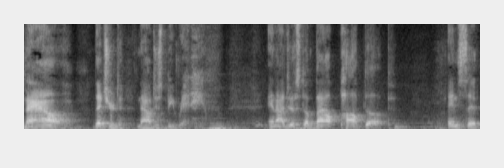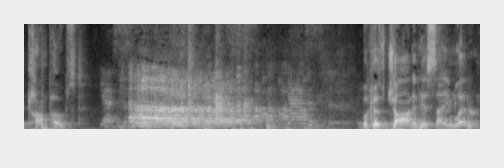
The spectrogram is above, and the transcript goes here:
Now that you're now just be ready. And I just about popped up and said, compost. Yes. yes. Because John in his same letter,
